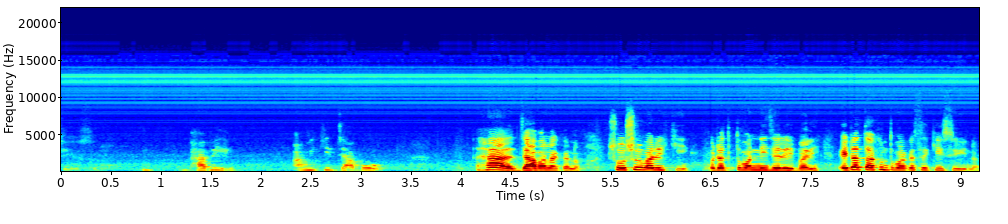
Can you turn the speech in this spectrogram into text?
ঠিক আছে। ভাবি আমি কি যাব? হ্যাঁ যাবা না কেন? শ্বশুর বাড়ি কি? ওটা তো তোমার নিজেরই বাড়ি। এটা তো এখন তোমার কাছে কিছুই না।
